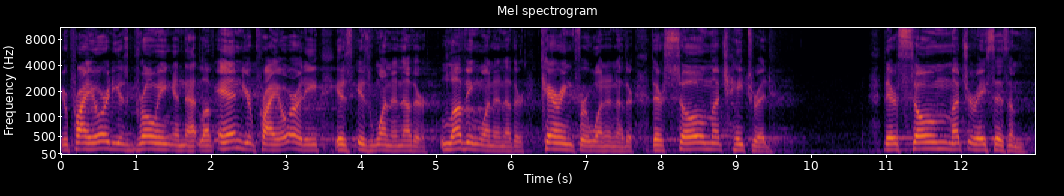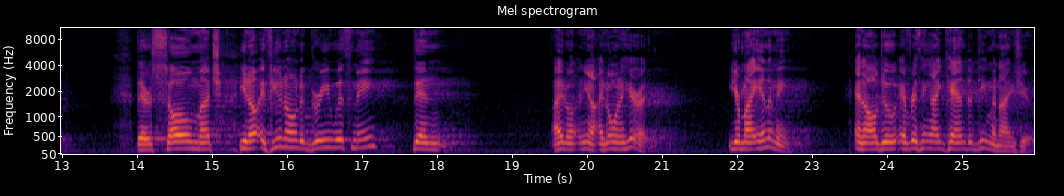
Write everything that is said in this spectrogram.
Your priority is growing in that love, and your priority is, is one another, loving one another, caring for one another. There's so much hatred, there's so much racism, there's so much, you know, if you don't agree with me, then I don't, you know, I don't want to hear it. You're my enemy, and I'll do everything I can to demonize you.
